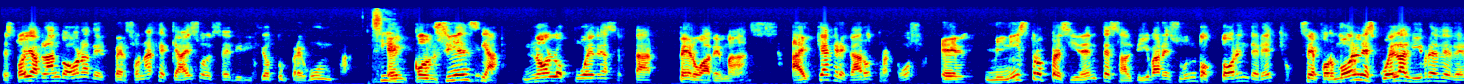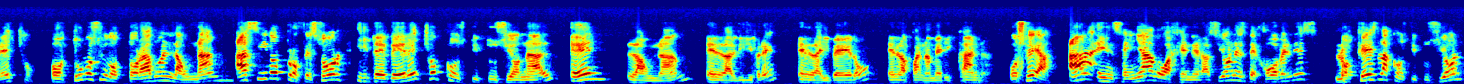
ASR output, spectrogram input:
Estoy hablando ahora del personaje que a eso se dirigió tu pregunta. En conciencia no lo puede aceptar, pero además hay que agregar otra cosa. El ministro presidente Saldívar es un doctor en Derecho. Se formó en la Escuela Libre de Derecho. Obtuvo su doctorado en la UNAM. Ha sido profesor y de Derecho Constitucional en la UNAM, en la Libre, en la Ibero, en la Panamericana. O sea, ha enseñado a generaciones de jóvenes lo que es la Constitución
